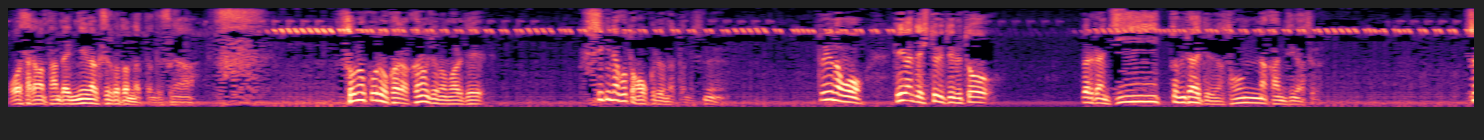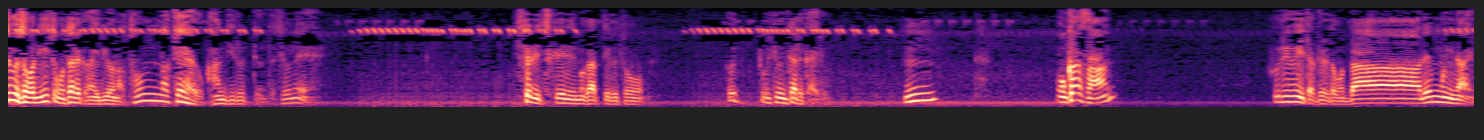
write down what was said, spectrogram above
大阪の短大に入学することになったんですが、その頃から彼女の周りで不思議なことが起こるようになったんですね。というのも、部屋で一人でいると、誰かにじーっと見られているような、そんな感じがする。すぐそこにいつも誰かがいるような、そんな気配を感じるって言うんですよね。一人机に向かっていると、ふっと後ろに誰かいる。ん？お母さん？振り向いたけれども、誰もいない。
